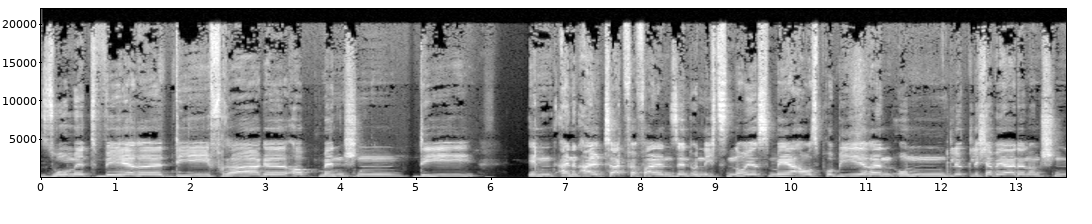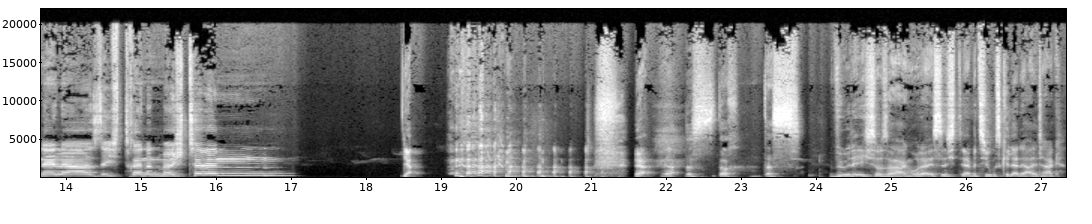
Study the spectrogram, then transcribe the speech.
Somit wäre die Frage, ob Menschen, die in einen Alltag verfallen sind und nichts Neues mehr ausprobieren, unglücklicher werden und schneller sich trennen möchten. Ja. ja, ja, das ist doch, das würde ich so sagen, oder? Ist nicht der Beziehungskiller der Alltag?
